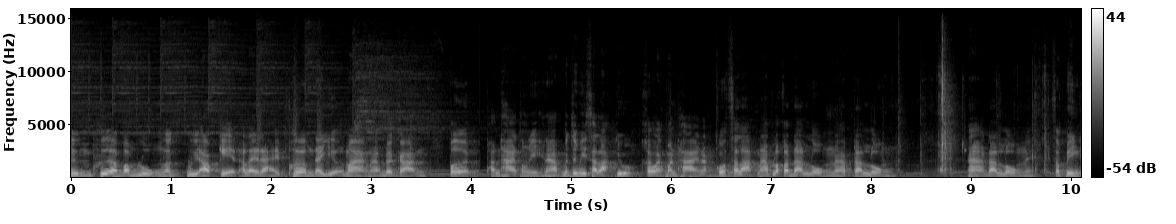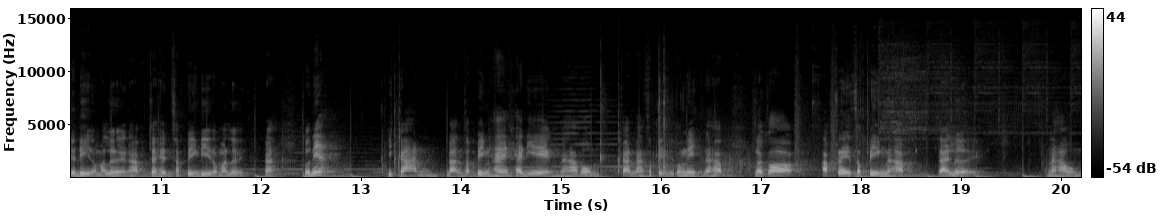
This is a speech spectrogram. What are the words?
ถึงเพื่อบำรุงหรืออัปเกรดอะไรได้เพิ่มได้เยอะมากนะครับโดยการเปิดพันท้ายตรงนี้นะครับมันจะมีสลักอยู่ข้างหลังพันท้ายนะกดสลักนะครับแล้วก็ดันลงนะครับดันลงอ่าดันลงเนี่ยสปริงจะดีออกมาเลยนะครับจะเห็นสปริงดีออกมาเลยนะตัวเนี้ย มีก้านดันสปริงให้แค่นี้เองนะครับผมก้านดันสปริงอยู่ตรงนี้นะครับ แล้วก็อัปเกรดสปริงนะครับได้เลยนะครับผม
